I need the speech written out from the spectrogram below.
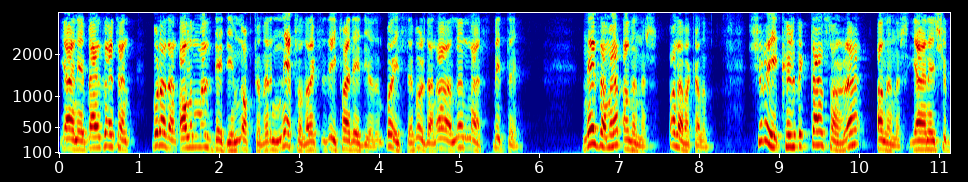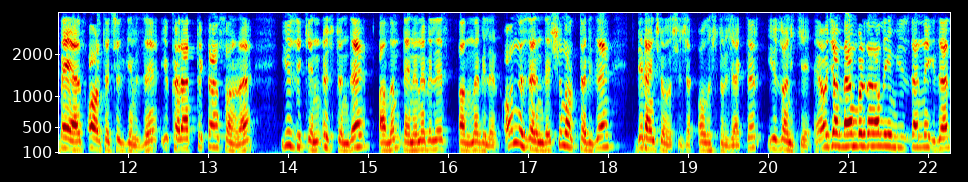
Yani ben zaten buradan alınmaz dediğim noktaları net olarak size ifade ediyorum. Bu hisse buradan alınmaz. Bitti. Ne zaman alınır? Ona bakalım. Şurayı kırdıktan sonra alınır. Yani şu beyaz orta çizgimizi yukarı attıktan sonra 102'nin üstünde alım denenebilir, alınabilir. Onun üzerinde şu nokta bize direnç oluşturacaktır. 112. E hocam ben buradan alayım 100'den ne güzel.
